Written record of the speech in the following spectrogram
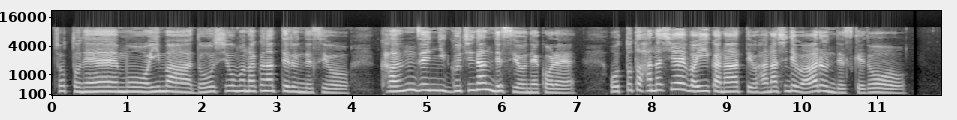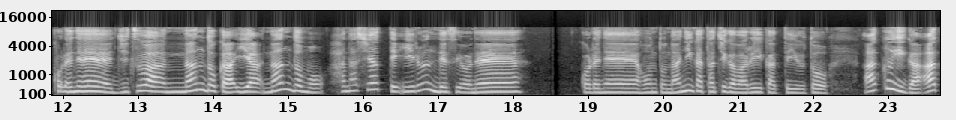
ちょっとね、もう今、どうしようもなくなってるんですよ。完全に愚痴なんですよね、これ。夫と話し合えばいいかなっていう話ではあるんですけど、これね、実は何度か、いや、何度も話し合っているんですよね。これね、ほんと何が立ちが悪いかっていうと、悪意があっ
